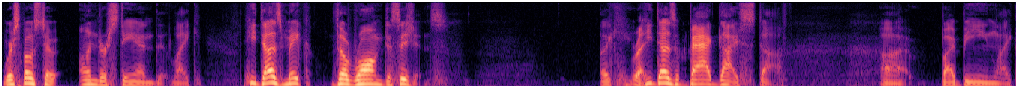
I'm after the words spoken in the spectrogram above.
we're supposed to understand that like he does make the wrong decisions. Like he, Right. he does bad guy stuff uh, by being like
